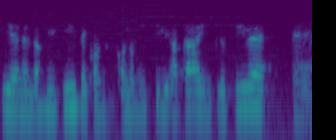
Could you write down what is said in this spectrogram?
y en el 2015 con, con domicilio acá inclusive eh,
